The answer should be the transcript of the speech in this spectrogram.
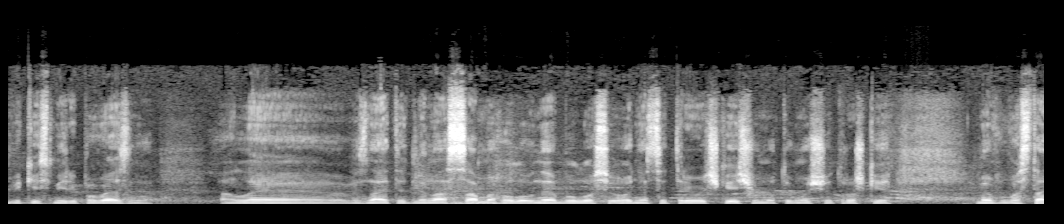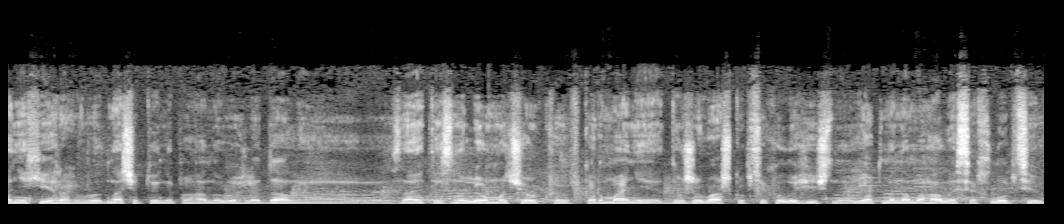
в якійсь мірі повезло. Але ви знаєте, для нас саме головне було сьогодні це три очки. Чому? Тому що трошки ми в останніх іграх начебто і непогано виглядали. А знаєте, з нульом очок в кармані дуже важко психологічно. Як ми намагалися хлопців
